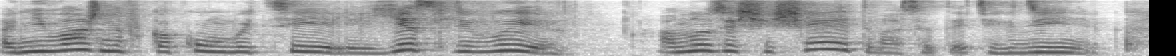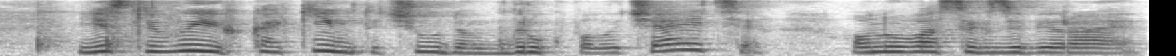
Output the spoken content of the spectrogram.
неважно в каком вы теле, если вы, оно защищает вас от этих денег, если вы их каким-то чудом вдруг получаете, он у вас их забирает.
